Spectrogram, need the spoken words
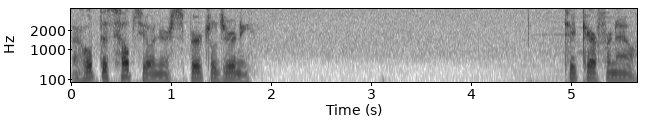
I hope this helps you on your spiritual journey. Take care for now.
